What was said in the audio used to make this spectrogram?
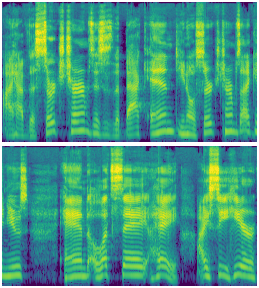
I have the search terms. This is the back end, you know, search terms I can use. And let's say, hey, I see here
